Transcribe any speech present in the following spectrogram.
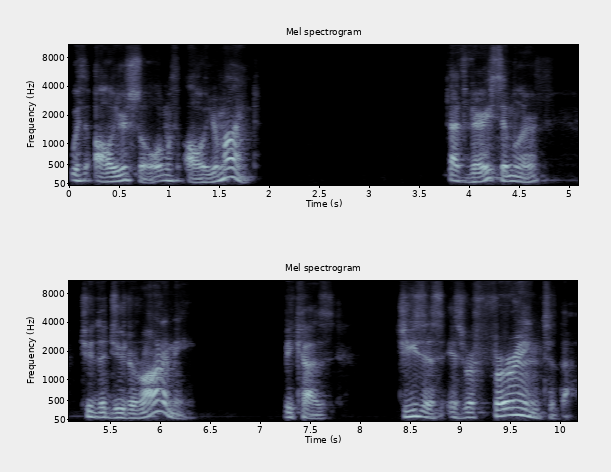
with all your soul, and with all your mind. That's very similar to the Deuteronomy because Jesus is referring to that.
